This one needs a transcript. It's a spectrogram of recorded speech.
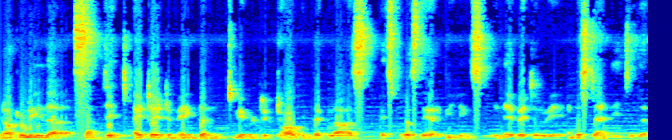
not only the subject, I tried to make them to be able to talk in the class, express their feelings in a better way, understand each other.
